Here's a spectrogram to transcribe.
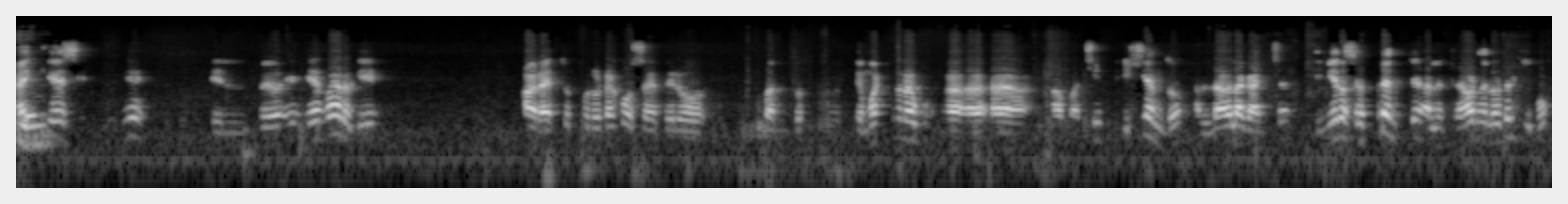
Hay que decir es raro que... Ahora, esto es por otra cosa, pero cuando te muestran a, a, a, Machín dirigiendo al lado de la cancha y miras al frente al entrenador del otro equipo,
